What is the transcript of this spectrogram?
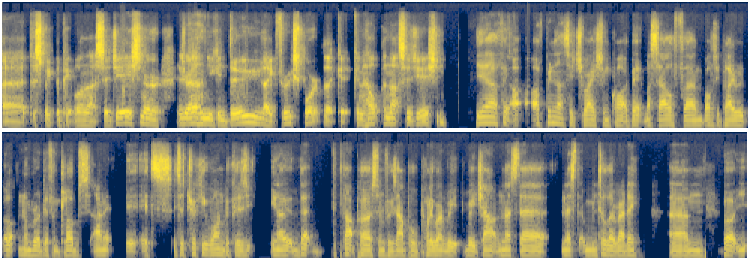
uh, to speak to people in that situation, or is there anything you can do like through sport that can help in that situation? Yeah, I think I, have been in that situation quite a bit myself. Um, obviously, play with a number of different clubs, and it, it's it's a tricky one because you know that that person, for example, probably won't re- reach out unless they're unless until they're ready. Um, but you,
